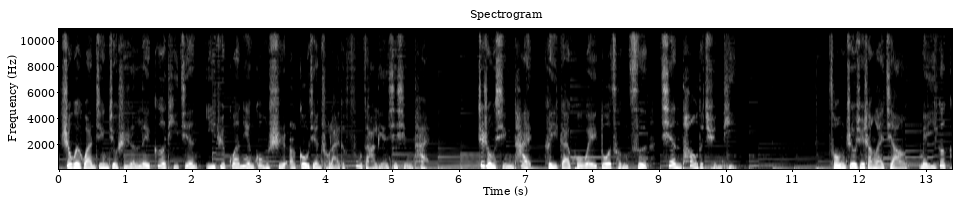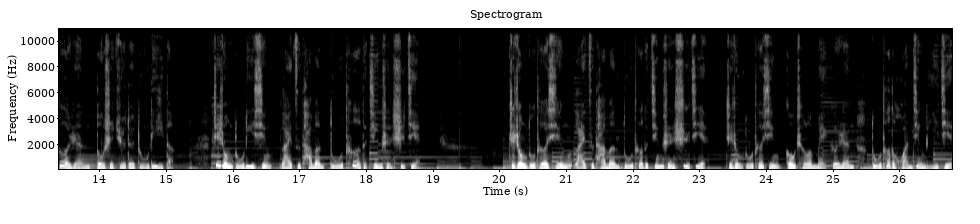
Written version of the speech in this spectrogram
社会环境就是人类个体间依据观念共识而构建出来的复杂联系形态，这种形态可以概括为多层次嵌套的群体。从哲学上来讲，每一个个人都是绝对独立的，这种独立性来自他们独特的精神世界。这种独特性来自他们独特的精神世界，这种独特性构成了每个人独特的环境理解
